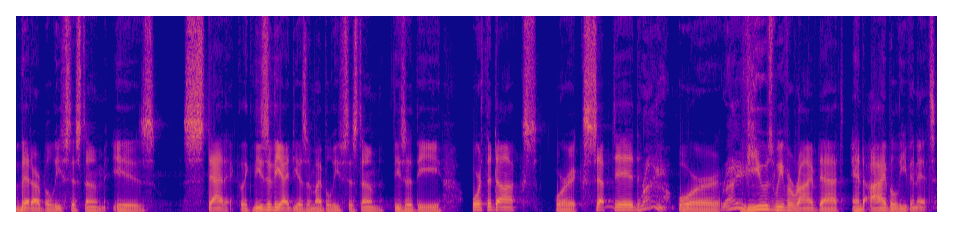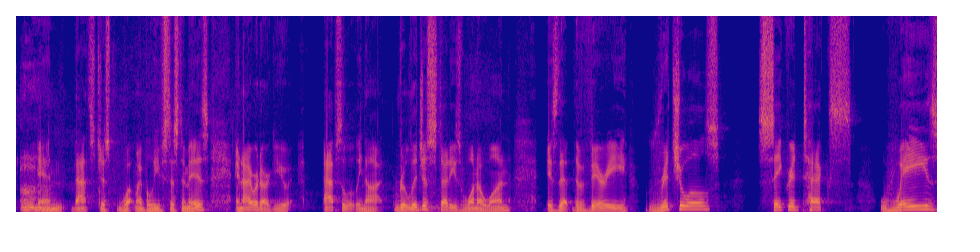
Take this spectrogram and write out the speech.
that our belief system is static. Like these are the ideas of my belief system. These are the orthodox or accepted Right. or Right. views we've arrived at and I believe in it. Uh-huh. And that's just what my belief system is. And I would argue absolutely not. Religious hmm. Studies 101 is that the very rituals, sacred texts, ways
